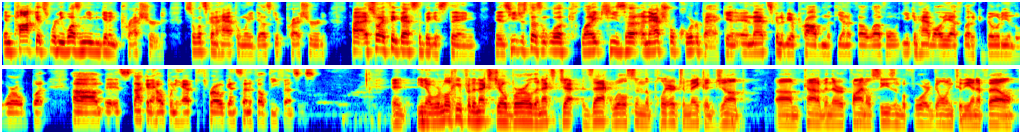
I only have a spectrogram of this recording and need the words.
in pockets where he wasn't even getting pressured. So what's going to happen when he does get pressured so I think that's the biggest thing is he just doesn't look like he's a, a natural quarterback, and, and that's going to be a problem at the NFL level. You can have all the athletic ability in the world, but um, it's not going to help when you have to throw against NFL defenses. And you know we're looking for the next Joe Burrow, the next Jack, Zach Wilson, the player to make a jump, um, kind of in their final season before going to the NFL.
